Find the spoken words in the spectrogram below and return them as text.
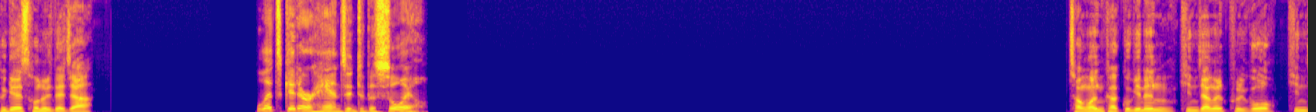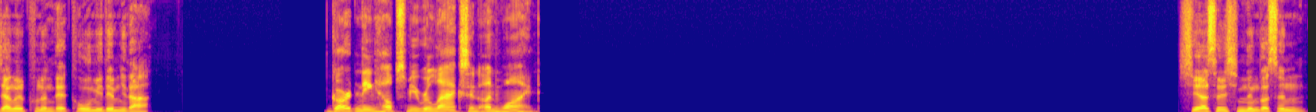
흙에 손을 대자. Let's get our hands into the soil. 정원 가꾸기는 긴장을 풀고 긴장을 푸는 데 도움이 됩니다. Gardening helps me relax and unwind. 씨앗을 심는 것은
